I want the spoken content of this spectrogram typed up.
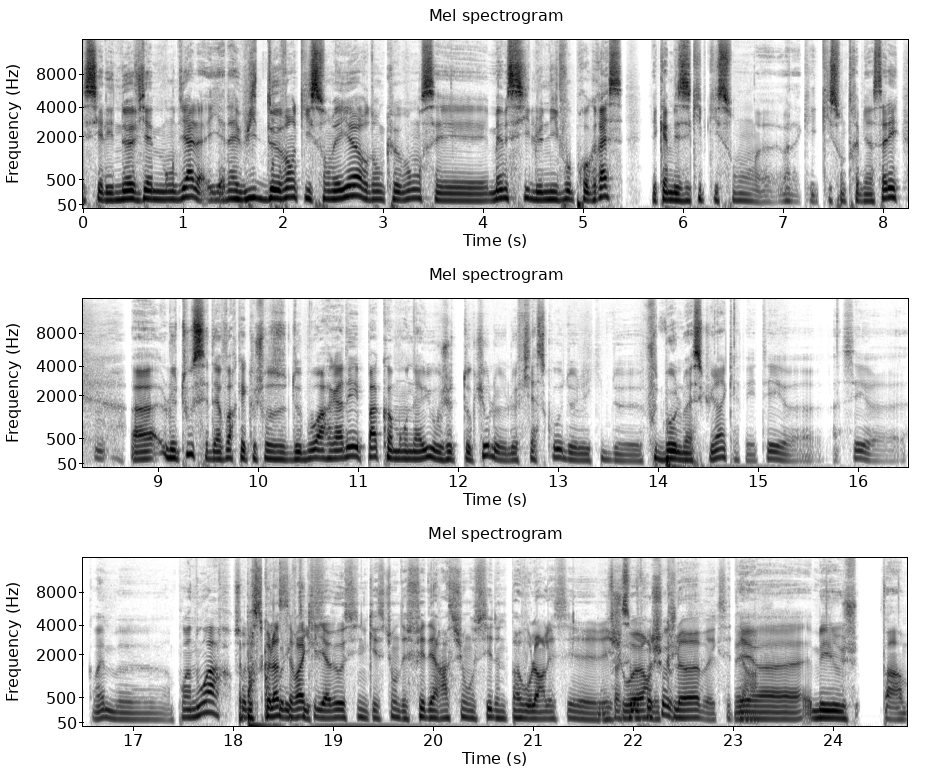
si elle est 9 mondiale, il y en a 8 devant qui sont meilleurs. Donc, euh, bon, c'est même si le niveau progresse, il y a quand même des équipes qui sont, euh, voilà, qui, qui sont très bien installées. Mm. Euh, le tout, c'est d'avoir quelque chose de beau à regarder, et pas comme on a eu au jeu de Tokyo, le, le fiasco de l'équipe de football masculin qui avait été euh, assez, quand même, un point noir. Sur Parce que là c'est vrai qu'il y avait aussi une question des fédérations aussi de ne pas vouloir laisser les, joueurs, les chose. clubs, etc. Mais, mais je- enfin,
